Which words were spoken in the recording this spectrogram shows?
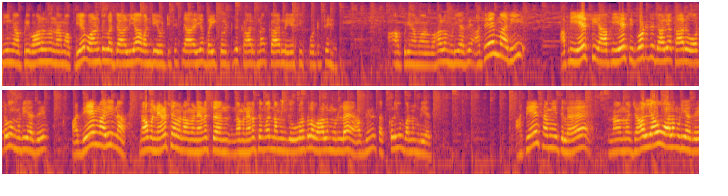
நீங்கள் அப்படி வாழணும். நாம் அப்படியே வாழ்ந்துக்கலாம். ஜாலியாக வண்டி ஓட்டிட்டு ஜாலியாக பைக் ஓட்டிட்டு காருனா காரில் ஏசி போட்டுட்டு அப்படி நம்ம வாழ முடியாது. அதே மாதிரி அப்படி ஏசி அப்படி ஏசி போட்டுட்டு ஜாலியாக கார் ஓட்டவும் முடியாது. அதே மாதிரி நான் நாம் நினச்ச நம்ம நினச்ச நம்ம நினச்ச மாதிரி நம்ம இந்த உலகத்தில் வாழ முடியல அப்படின்னு தற்கொலையும் பண்ண முடியாது. அதே சமயத்தில் நாம் ஜாலியாகவும் வாழ முடியாது.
